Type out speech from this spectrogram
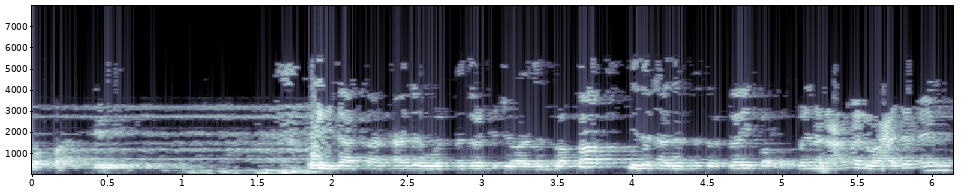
وفاته فإذا كان هذا هو المدرك جواز البقاء إذا هذا المدرك لا يفرق بين العمل وعدم العمل.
